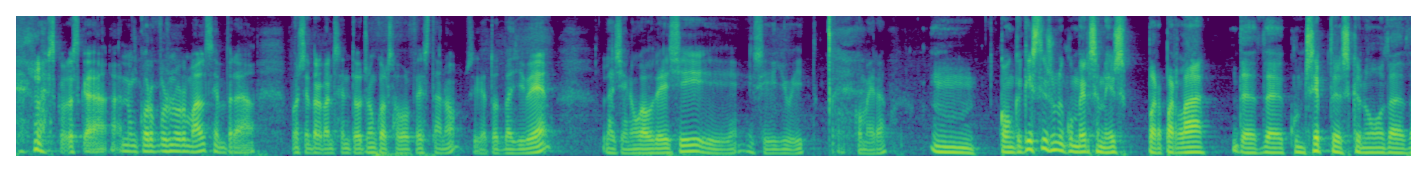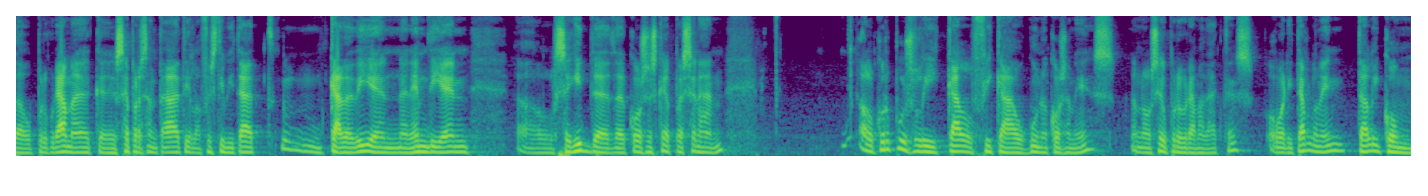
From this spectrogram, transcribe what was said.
les coses que en un corpus normal sempre, bueno, sempre pensem tots en qualsevol festa, no? O sigui, que tot vagi bé, la gent ho gaudeixi i, i sigui lluït, com era. Mm, com que aquesta és una conversa més per parlar de, de conceptes que no de, del programa que s'ha presentat i la festivitat, mm, cada dia en anem dient el seguit de, de coses que passaran, al Corpus li cal ficar alguna cosa més en el seu programa d'actes? O veritablement, tal i com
